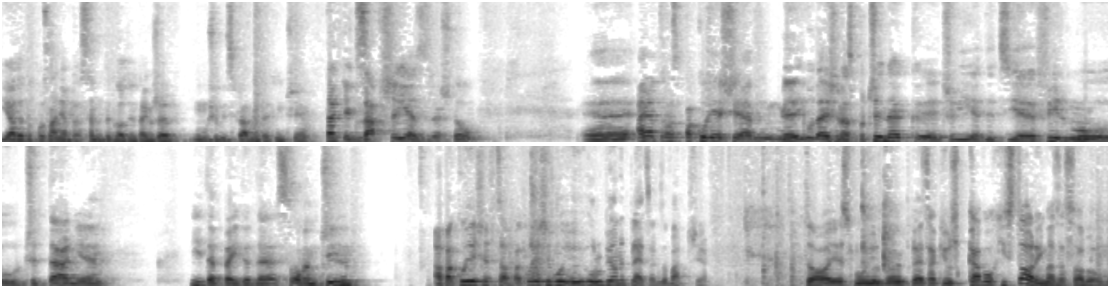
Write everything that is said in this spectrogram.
Jadę do Poznania w następnym tygodniu, także musi być sprawny technicznie. Tak jak zawsze jest zresztą. A ja teraz pakuję się i udaję się na spoczynek, czyli edycję filmu, czytanie itp. itd. Słowem chill. A pakuje się w co? Pakuje się w mój ulubiony plecak, zobaczcie. To jest mój ulubiony plecak, już kawał historii ma za sobą.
